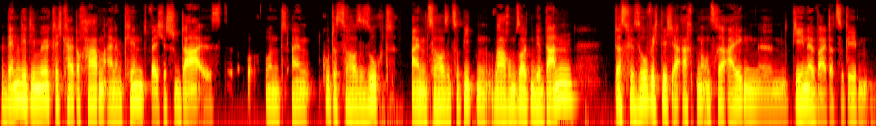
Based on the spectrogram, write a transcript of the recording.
wenn wir die Möglichkeit auch haben, einem Kind, welches schon da ist und ein gutes Zuhause sucht, ein Zuhause zu bieten, warum sollten wir dann das für so wichtig erachten, unsere eigenen Gene weiterzugeben?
